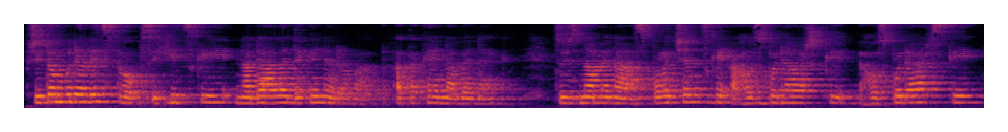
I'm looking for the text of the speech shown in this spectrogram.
Přitom bude lidstvo psychicky nadále degenerovat a také navenek, což znamená společensky a hospodářsky, hospodářsky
